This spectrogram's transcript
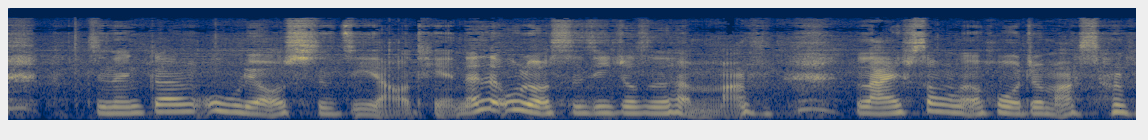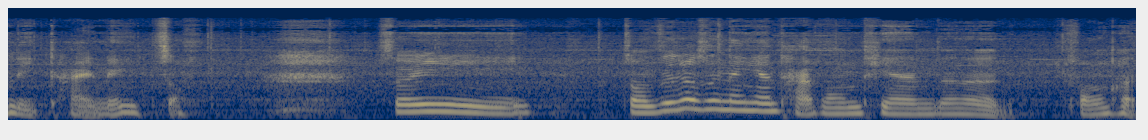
只能跟物流司机聊天。但是物流司机就是很忙，来送了货就马上离开那种。所以总之就是那天台风天真的风很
